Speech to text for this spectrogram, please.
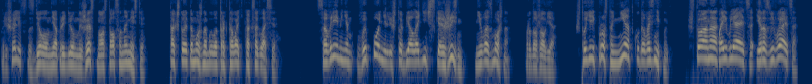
Пришелец сделал неопределенный жест, но остался на месте, так что это можно было трактовать как согласие. «Со временем вы поняли, что биологическая жизнь невозможна», — продолжал я, «что ей просто неоткуда возникнуть, что она появляется и развивается,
